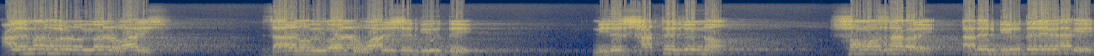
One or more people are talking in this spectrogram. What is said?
আলেমগণ হলো নবীগণের ওয়ারিস যারা নবীগণের ওয়ারিসের বিরুদ্ধে নিজের স্বার্থের জন্য সমালোচনা করে, তাদের বিরুদ্ধে লেগে থাকে,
